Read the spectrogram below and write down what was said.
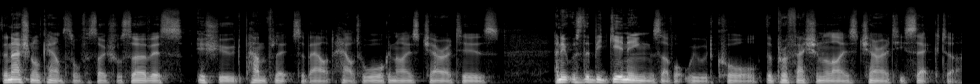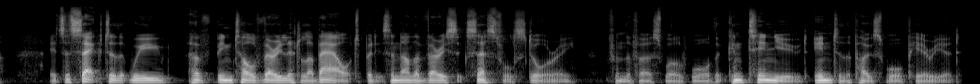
The National Council for Social Service issued pamphlets about how to organise charities, and it was the beginnings of what we would call the professionalised charity sector. It's a sector that we have been told very little about, but it's another very successful story from the First World War that continued into the post war period.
